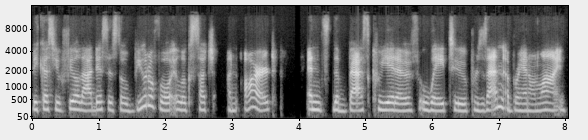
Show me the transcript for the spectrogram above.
because you feel that this is so beautiful it looks such an art and it's the best creative way to present a brand online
